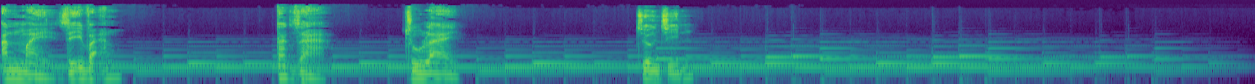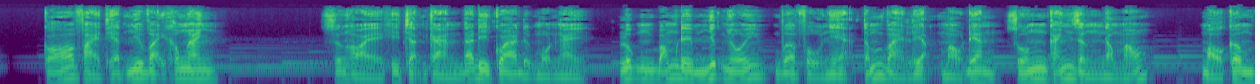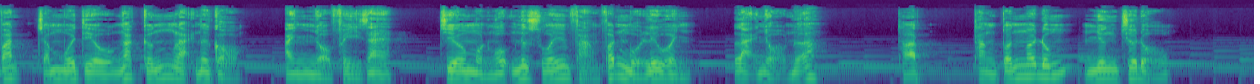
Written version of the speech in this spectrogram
ăn mày dĩ vãng. Tác giả, chu lai. Chương 9 có phải thiệt như vậy không anh? Sương hỏi khi trận càn đã đi qua được một ngày, lúc bóng đêm nhức nhối vừa phủ nhẹ tấm vải liệm màu đen xuống cánh rừng nồng máu. Màu cơm vắt chấm muối tiêu ngắc cứng lại nơi cổ. Anh nhổ phì ra chiêu một ngụm nước suối phảng phất mùi lưu huỳnh, lại nhổ nữa. Thật, thằng tuấn nói đúng nhưng chưa đủ.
